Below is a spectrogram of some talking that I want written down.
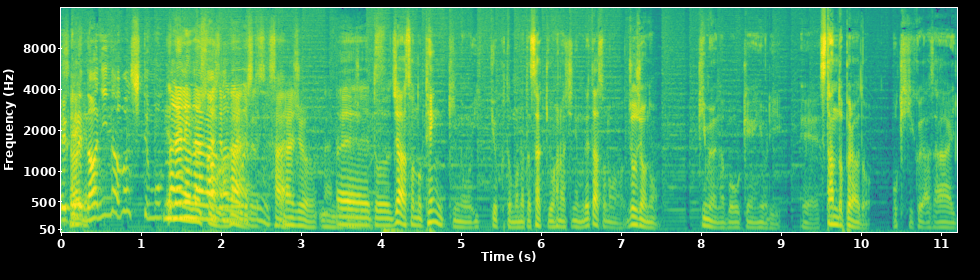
えこれ何流しても？何流しても。大丈夫ラジオなんでえー、とじゃあその天気の一曲ともまたさっきお話にも出たそのジョジョの奇妙な冒険より、えースタンドプラウドお聴きください。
